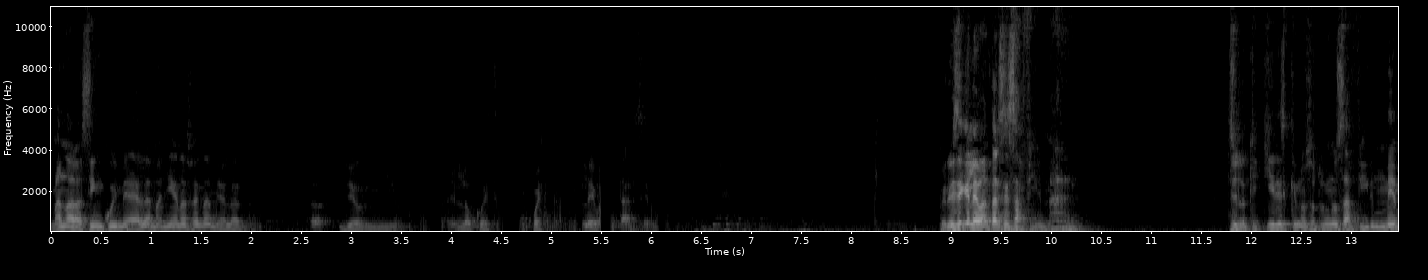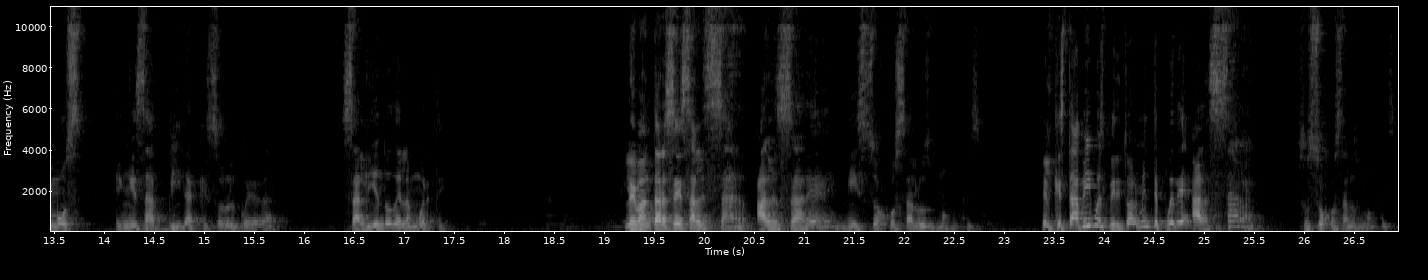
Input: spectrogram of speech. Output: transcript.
Hermano, a las cinco y media de la mañana suena mi alarma. Dios mío, lo cuesta, cuesta levantarse. Pero dice que levantarse es afirmar. Entonces lo que quiere es que nosotros nos afirmemos en esa vida que solo Él puede dar, saliendo de la muerte. Levantarse es alzar, alzaré mis ojos a los montes. El que está vivo espiritualmente puede alzar sus ojos a los montes.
